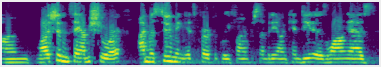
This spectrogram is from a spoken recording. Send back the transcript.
on. Well, I shouldn't say I'm sure. I'm assuming it's perfectly fine for somebody on Candida as long as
